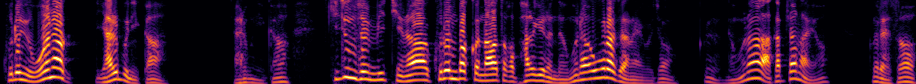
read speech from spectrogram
구름이 워낙 얇으니까 얇으니까 기준선 밑이나 구름 밖으로 나왔다가 팔기는 너무나 억울하잖아요. 그죠? 너무나 아깝잖아요. 그래서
